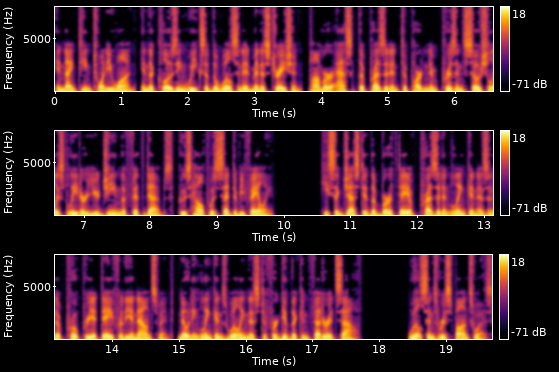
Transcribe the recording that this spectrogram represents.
In 1921, in the closing weeks of the Wilson administration, Palmer asked the president to pardon imprisoned socialist leader Eugene V. Debs, whose health was said to be failing. He suggested the birthday of President Lincoln as an appropriate day for the announcement, noting Lincoln's willingness to forgive the Confederate South. Wilson's response was,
